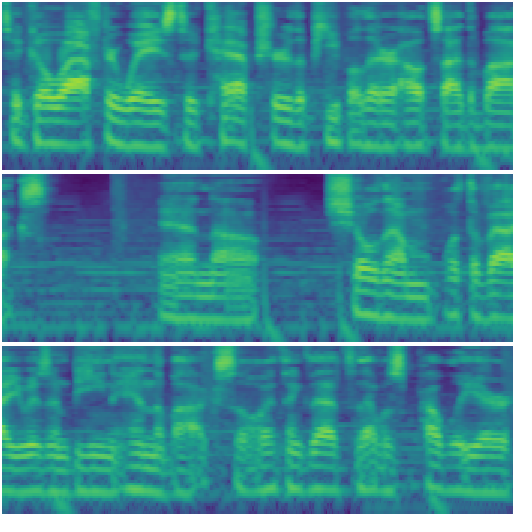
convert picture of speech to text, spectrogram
to go after ways to capture the people that are outside the box and uh, show them what the value is in being in the box. So I think that that was probably our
